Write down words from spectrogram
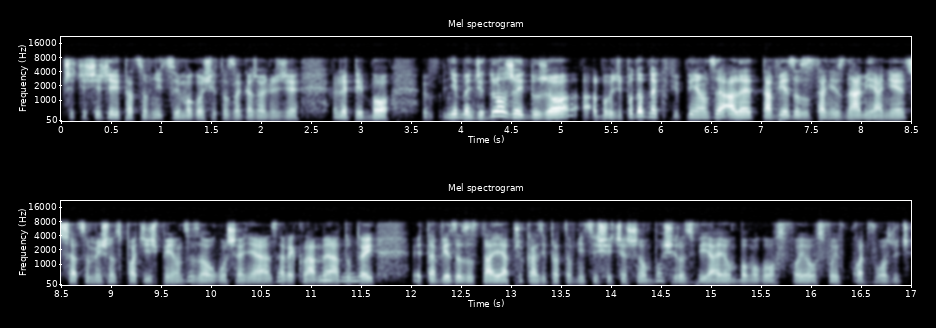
przecież jeżeli pracownicy mogą się to zaangażować, będzie lepiej, bo nie będzie drożej dużo, albo będzie podobne pieniądze, ale ta wiedza zostanie z nami, a nie trzeba co miesiąc płacić pieniądze za ogłoszenia, za reklamy, a Mhm. tutaj ta wiedza zostaje, a przy okazji pracownicy się cieszą, bo się rozwijają, bo mogą swoją, swój wkład włożyć.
